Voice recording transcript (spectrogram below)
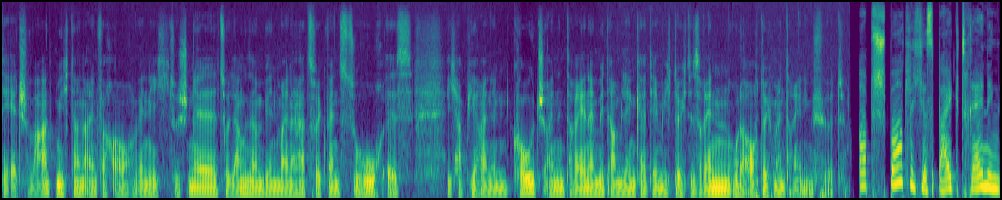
der Edge warnt mich dann einfach auch, wenn ich zu schnell, zu langsam bin, meine Herzfrequenz zu hoch ist. Ich habe hier einen Coach, einen Trainer mit am Lenker, der mich durch das Rennen oder auch durch mein Training führt. Ob sportliches Bike-Training,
